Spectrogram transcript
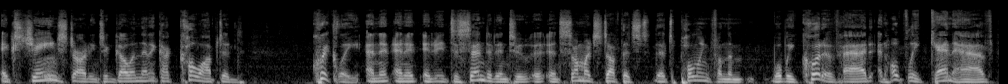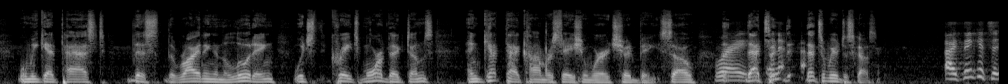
exchange starting to go. And then it got co opted quickly, and it, and it, it, it descended into uh, and so much stuff that's that's pulling from the what we could have had and hopefully can have when we get past this the rioting and the looting, which creates more victims, and get that conversation where it should be. So th- Right. that's And a, that's what we're discussing. I think it's uh,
